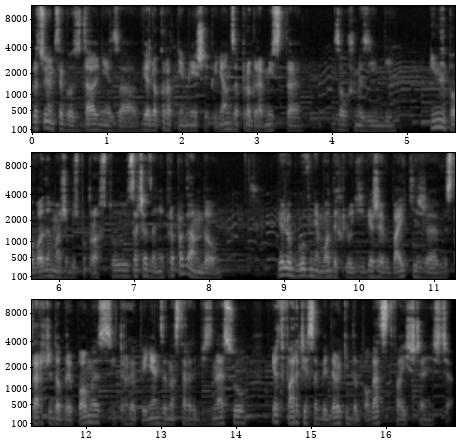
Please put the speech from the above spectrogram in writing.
pracującego zdalnie za wielokrotnie mniejsze pieniądze programistę, załóżmy z Indii. Innym powodem może być po prostu zaczedzenie propagandą. Wielu głównie młodych ludzi wierzy w bajki, że wystarczy dobry pomysł i trochę pieniędzy na start biznesu i otwarcie sobie drogi do bogactwa i szczęścia.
